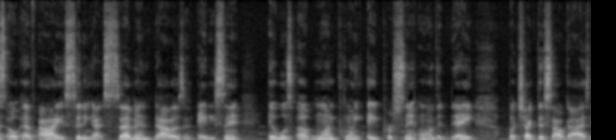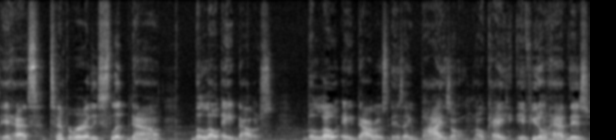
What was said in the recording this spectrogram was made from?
sofi is sitting at seven dollars and 80 cent it was up 1.8% on the day. But check this out, guys. It has temporarily slipped down below $8. Below $8 is a buy zone, okay? If you don't have this,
